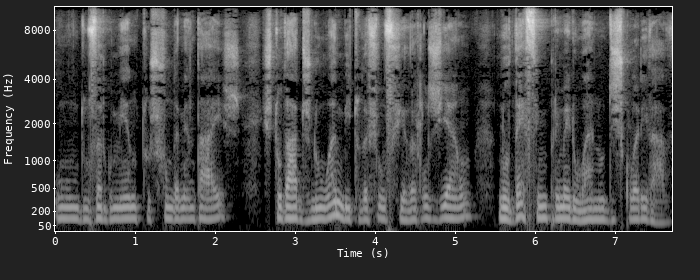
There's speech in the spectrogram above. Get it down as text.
um dos argumentos fundamentais estudados no âmbito da filosofia da religião no 11º ano de escolaridade.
